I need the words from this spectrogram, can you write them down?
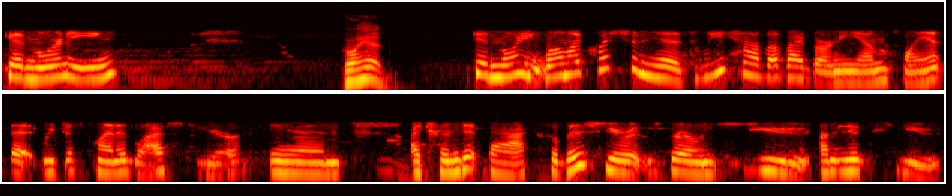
Good morning. Go ahead. Good morning. Well, my question is we have a viburnum plant that we just planted last year, and I trimmed it back. So this year it's grown huge. I mean, it's huge.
